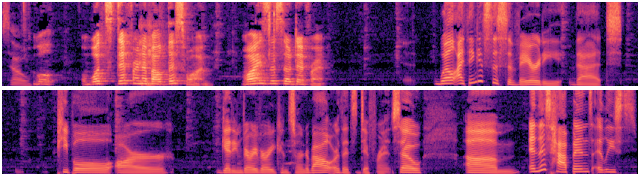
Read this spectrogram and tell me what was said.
So, well, what's different about this one? Why is this so different? Well, I think it's the severity that people are getting very, very concerned about or that's different. So, um, and this happens, at least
